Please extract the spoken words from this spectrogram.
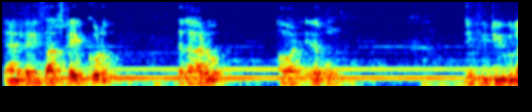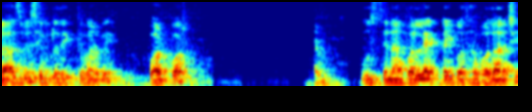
চ্যানেলটাকে সাবস্ক্রাইব করো, তাহলে আরও আমার এরকম যে ভিডিওগুলো আসবে সেগুলো দেখতে পারবে পরপর। আর বুঝতে না পারলে একটাই কথা বলা আছে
